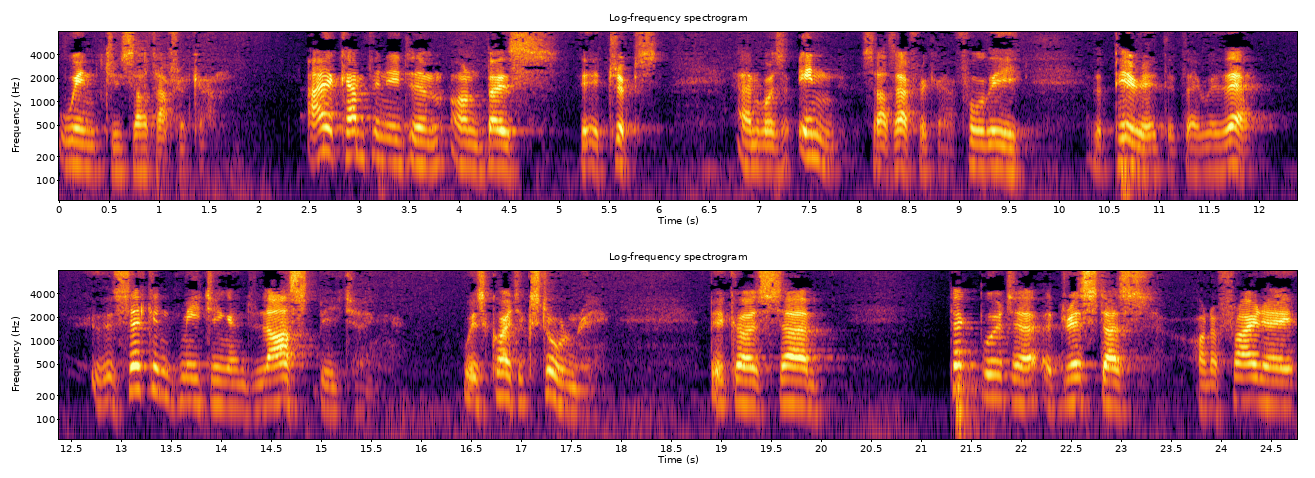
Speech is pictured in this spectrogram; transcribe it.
went to South Africa. I accompanied them on both their trips and was in South Africa for the, the period that they were there. The second meeting and last meeting was quite extraordinary because um, addressed us on a Friday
